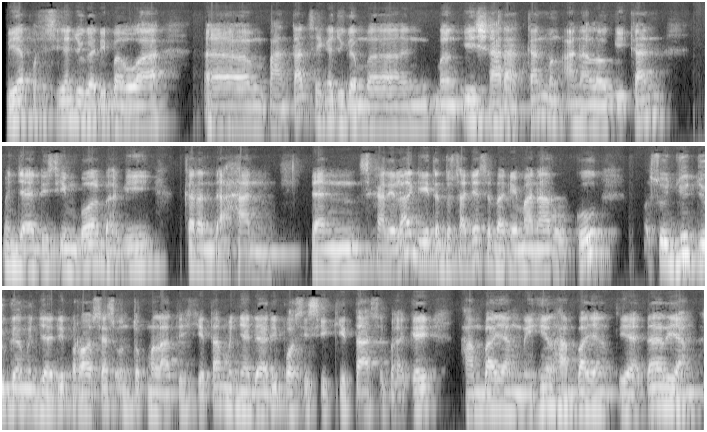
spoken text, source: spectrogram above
Dia posisinya juga di bawah um, pantat sehingga juga men mengisyaratkan, menganalogikan menjadi simbol bagi kerendahan. Dan sekali lagi tentu saja sebagaimana ruku, sujud juga menjadi proses untuk melatih kita menyadari posisi kita sebagai hamba yang nihil, hamba yang tiada, yang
